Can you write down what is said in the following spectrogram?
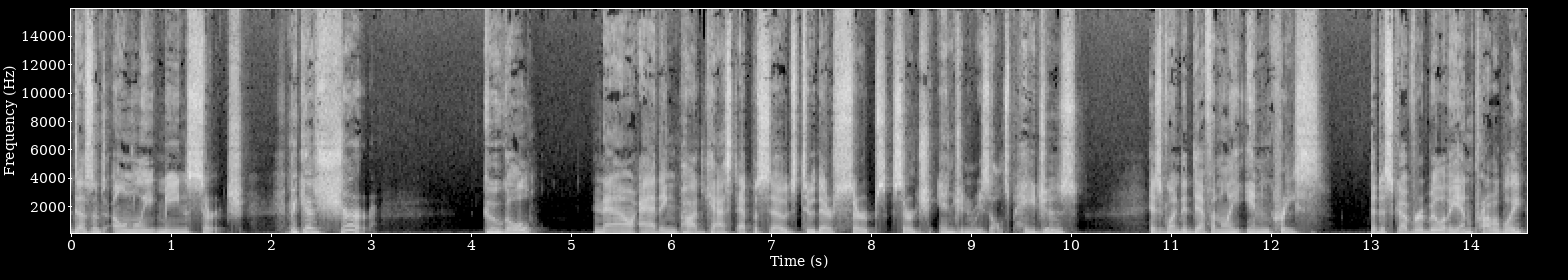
doesn't only mean search, because sure, Google now adding podcast episodes to their SERPs, search engine results pages, is going to definitely increase the discoverability and probably,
